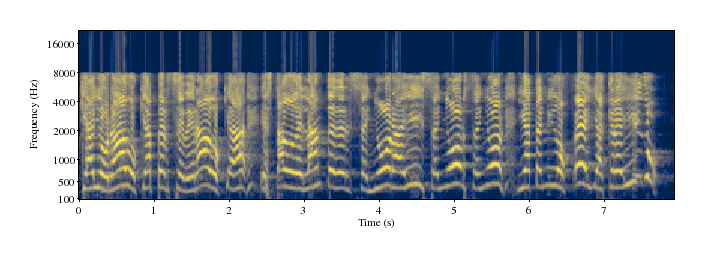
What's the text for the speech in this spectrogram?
que ha llorado, que ha perseverado, que ha estado delante del Señor ahí, Señor, Señor, y ha tenido fe y ha creído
